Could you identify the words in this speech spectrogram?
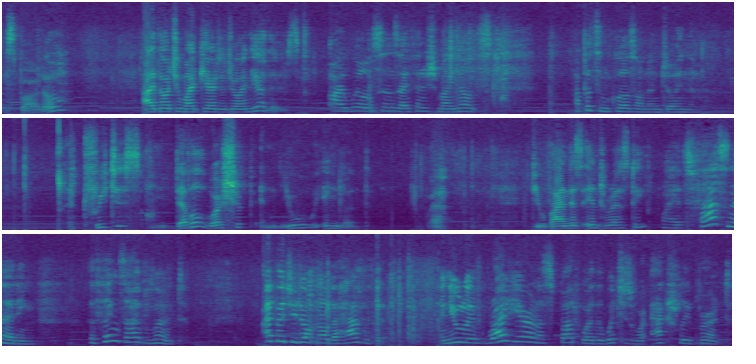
Miss Barlow, I thought you might care to join the others. I will as soon as I finish my notes. I'll put some clothes on and join them. Treatise on devil worship in New England. Well, do you find this interesting? Why, it's fascinating. The things I've learned. I bet you don't know the half of it. And you live right here on a spot where the witches were actually burnt.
